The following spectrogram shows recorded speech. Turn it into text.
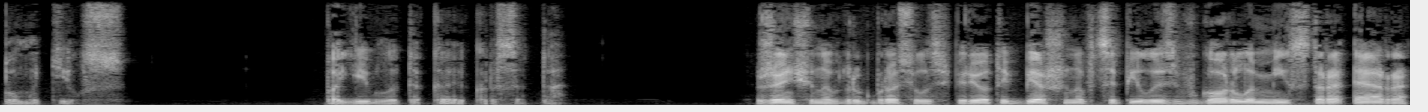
помутился. Погибла такая красота. Женщина вдруг бросилась вперед и бешено вцепилась в горло мистера Эра.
